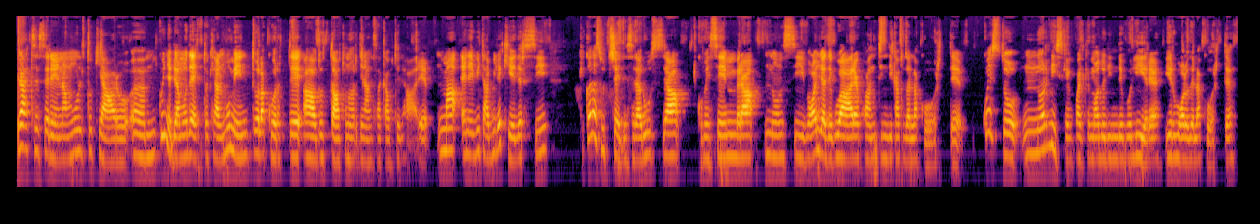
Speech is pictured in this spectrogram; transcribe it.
Grazie Serena, molto chiaro. Um, quindi abbiamo detto che al momento la Corte ha adottato un'ordinanza cautelare, ma è inevitabile chiedersi che cosa succede se la Russia come sembra, non si voglia adeguare a quanto indicato dalla Corte. Questo non rischia in qualche modo di indebolire il ruolo della Corte?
